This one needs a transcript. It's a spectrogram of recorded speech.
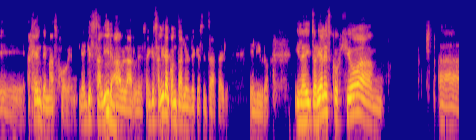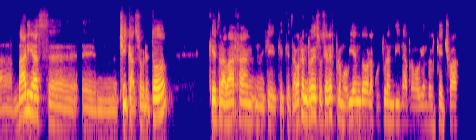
eh, a gente más joven. Y hay que salir a hablarles, hay que salir a contarles de qué se trata el, libro. Y la editorial escogió a, varias eh, em, chicas, sobre todo, que trabajan, que, trabajan en redes sociales promoviendo la cultura andina, promoviendo el quechua.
